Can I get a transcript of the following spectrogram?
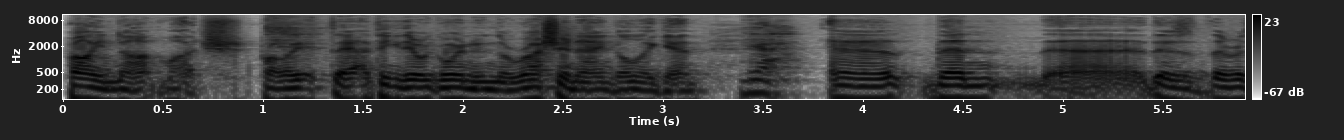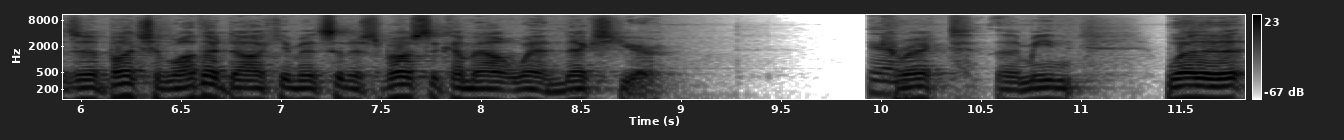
Probably not much. Probably, I think they were going in the Russian angle again. Yeah. And then uh, there's there was a bunch of other documents that are supposed to come out when next year. Yeah. Correct. I mean, whether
